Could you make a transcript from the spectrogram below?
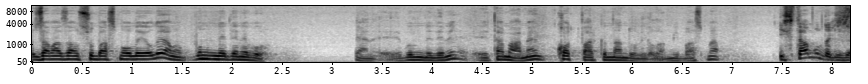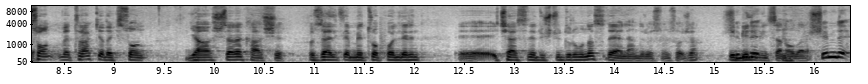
zaman zaman su basma olayı oluyor ama bunun nedeni bu. Yani e, bunun nedeni e, tamamen kod farkından dolayı olan bir basma. İstanbul'daki son ve Trakya'daki son yağışlara karşı özellikle metropollerin e, içerisine düştüğü durumu nasıl değerlendiriyorsunuz hocam? Bir bilim insanı olarak. Şimdi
